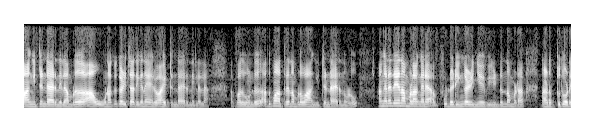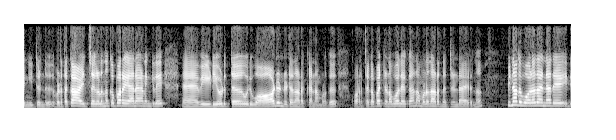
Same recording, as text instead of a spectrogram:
വാങ്ങിയിട്ടുണ്ടായിരുന്നില്ല. നമ്മൾ ആ ഊണൊക്കെ കഴിച്ച് അധികം നേരം ആയിട്ടുണ്ടായിരുന്നില്ലല്ലോ. അപ്പോൾ അതുകൊണ്ട് അത് മാത്രമേ നമ്മൾ വാങ്ങിയിട്ടുണ്ടായിരുന്നുള്ളൂ. അങ്ങനെ ദേ നമ്മളങ്ങനെ ഫുഡ് അടിയും കഴിഞ്ഞ് വീണ്ടും നമ്മുടെ നടപ്പ് തുടങ്ങിയിട്ടുണ്ട്. ഇവിടുത്തെ കാഴ്ചകൾ എന്നൊക്കെ പറയാനാണെങ്കിൽ വീഡിയോ എടുത്ത് ഒരുപാടുണ്ട് കേട്ടോ നടക്കാൻ. നമ്മൾക്ക് കുറച്ചൊക്കെ പറ്റണ പോലെയൊക്കെ നമ്മൾ നടന്നിട്ടുണ്ടായിരുന്നു. പിന്നെ അതുപോലെ തന്നെ അതേ ഇത്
